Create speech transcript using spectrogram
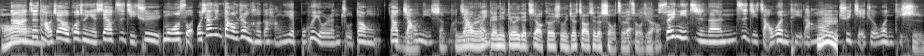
哦那这讨教的过程也是要自己去摸索。我相信到任何的行业，不会有人主动要教你什么，没有人教会你。给你丢一个教科书，你就照这个守则走就好。所以你只能自己找问题，然后去解决问题。是，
